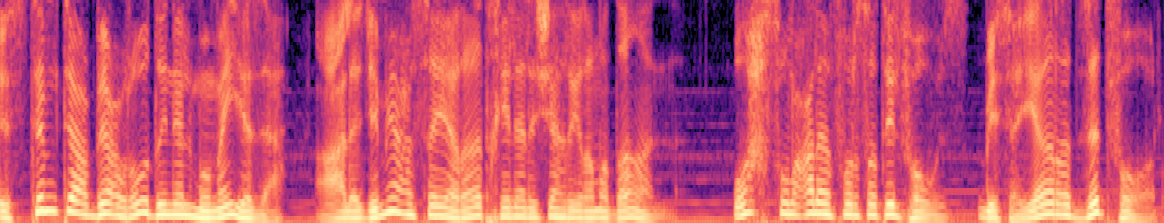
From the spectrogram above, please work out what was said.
استمتع بعروضنا المميزة على جميع السيارات خلال شهر رمضان واحصل على فرصة الفوز بسيارة زد فور.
